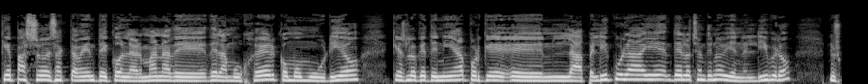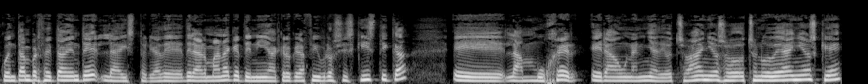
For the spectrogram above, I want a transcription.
qué pasó exactamente con la hermana de, de la mujer, cómo murió, qué es lo que tenía, porque en la película del 89 y en el libro nos cuentan perfectamente la historia de, de la hermana que tenía, creo que era fibrosis quística. Eh, la mujer era una niña de 8 años o 8 o 9 años que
